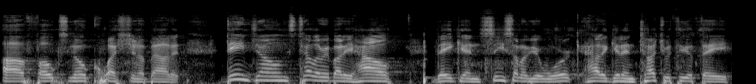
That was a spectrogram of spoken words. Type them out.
folks. No question about it. Dean Jones, tell everybody how they can see some of your work, how to get in touch with you if they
